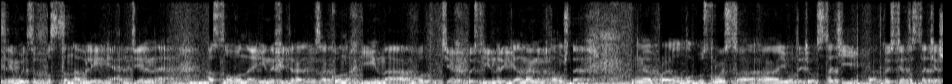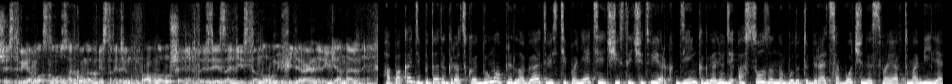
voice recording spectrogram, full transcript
Требуется постановление отдельное, основанное и на федеральных законах, и на вот тех, то есть и на региональном, потому что э, правила благоустройства э, и вот эти вот статьи, э, то есть это статья 6.3 областного закона о административных правонарушениях, то есть здесь задействованы нормы и федеральные, и региональные. А пока депутаты городской думы предлагают ввести понятие «чистый четверг» – день, когда люди осознанно будут убирать с обочины свои автомобили.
